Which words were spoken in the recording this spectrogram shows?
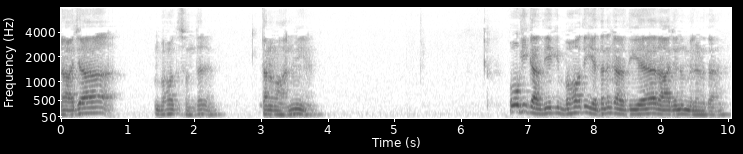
ਰਾਜਾ ਬਹੁਤ ਸੁੰਦਰ ਹੈ ਧਨਵਾਨ ਵੀ ਹੈ। ਉਹ ਕੀ ਕਰਦੀ ਹੈ ਕਿ ਬਹੁਤ ਹੀ ਯਤਨ ਕਰਦੀ ਹੈ ਰਾਜੇ ਨੂੰ ਮਿਲਣ ਦਾ।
